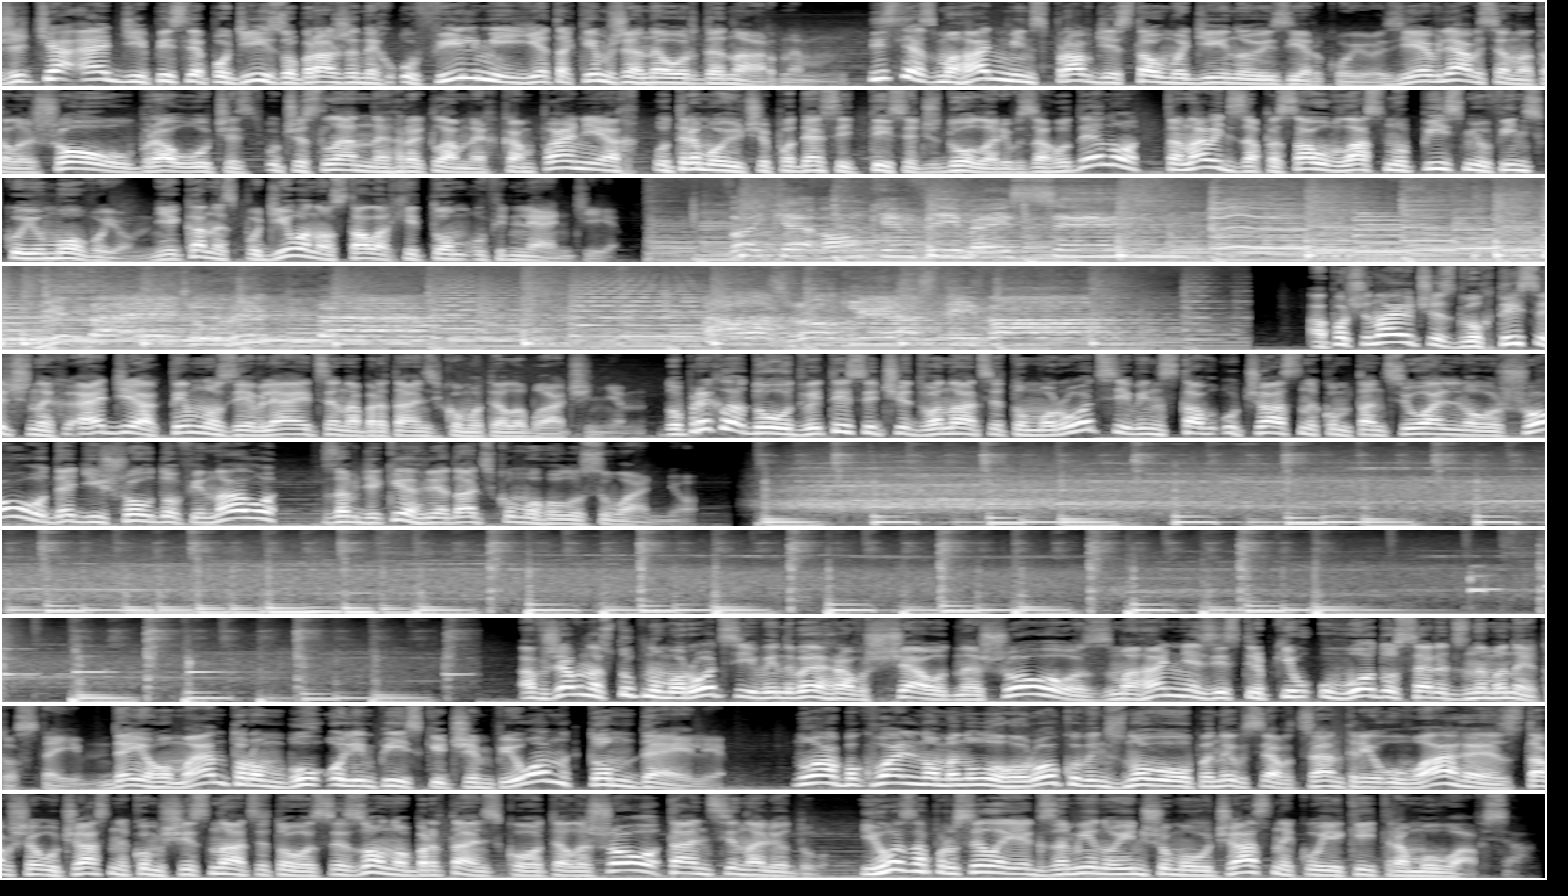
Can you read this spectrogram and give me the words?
Життя Едді після подій, зображених у фільмі, є таким же неординарним. Після змагань він справді став медійною зіркою. З'являвся на телешоу, брав участь у численних рекламних кампаніях, отримуючи по 10 тисяч доларів за годину, та навіть записав власну пісню фінською мовою, яка несподівано стала хітом у Фінляндії. Hyppää etu, hyppää. Alas rohkeasti vaan. А починаючи з 2000-х, Едді активно з'являється на британському телебаченні. До прикладу, у 2012 році він став учасником танцювального шоу, де дійшов до фіналу завдяки глядацькому голосуванню. А вже в наступному році він виграв ще одне шоу змагання зі стрибків у воду серед знаменитостей, де його ментором був олімпійський чемпіон Том Дейлі. Ну а буквально минулого року він знову опинився в центрі уваги, ставши учасником 16-го сезону британського телешоу Танці на льоду. Його запросили як заміну іншому учаснику, який травмувався.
